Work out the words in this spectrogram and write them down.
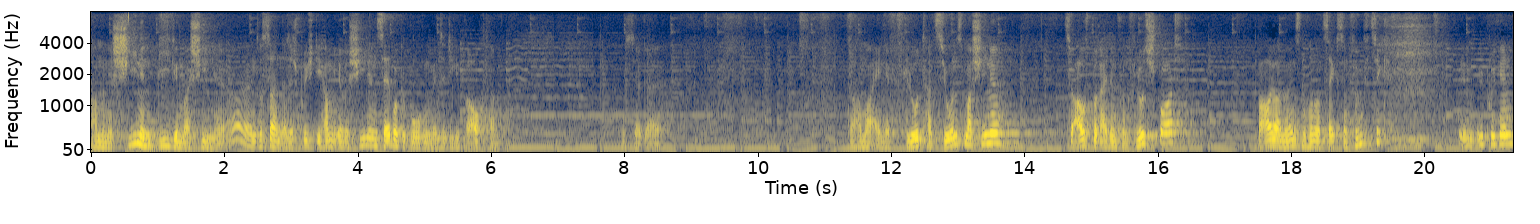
haben wir eine Schienenbiegemaschine. Ah, interessant. Also sprich, die haben ihre Schienen selber gebogen, wenn sie die gebraucht haben. Ist ja geil. Da haben wir eine Flotationsmaschine zur Aufbereitung von Flusssport. Baujahr 1956 im Übrigen.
